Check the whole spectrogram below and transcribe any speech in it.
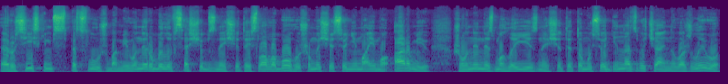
російським спецслужбам, і вони робили все, щоб знищити. І слава Богу, що ми ще сьогодні маємо армію, що вони не змогли її знищити. Тому сьогодні надзвичайно важливо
